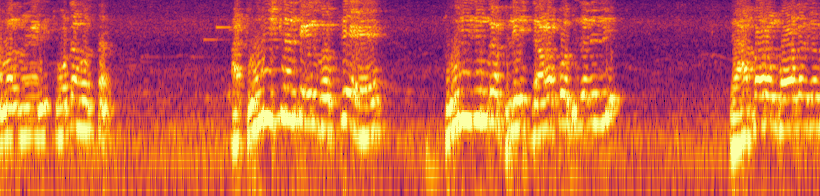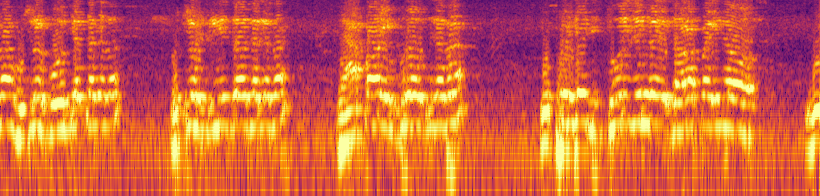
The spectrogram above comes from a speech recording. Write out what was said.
అమరనాయుడు చూడడానికి వస్తారు. ఆ టూరిస్టులు అంత ఇక్కడికి వస్తే టూరిజం గా ప్లేస్ డెవలప్ అవుతుంది కదా ఇది. వ్యాపారం బాగుంటుంది కదా వచ్చిన ఫోన్ చేస్తారు కదా వచ్చిన ట్రీట్ అవుతారు కదా వ్యాపారం ఇంప్రూవ్ అవుతుంది కదా. ఎప్పుడైతే ఇది టూరిజం డెవలప్ అయిందో మీ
